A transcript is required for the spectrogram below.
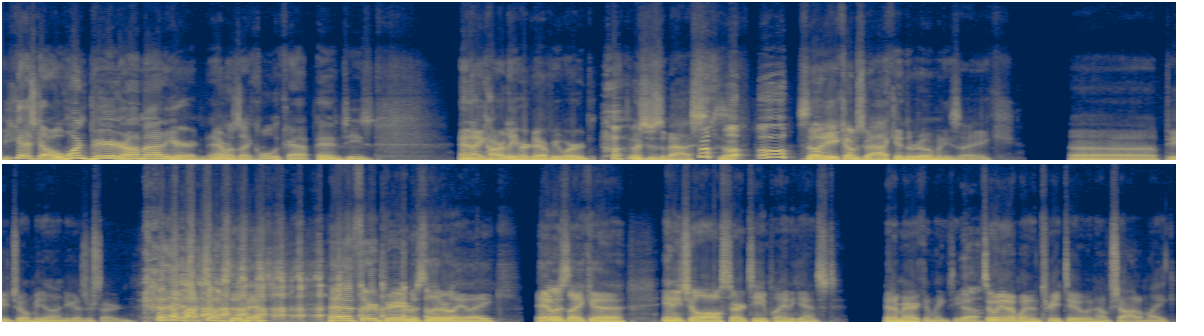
You guys got one period or I'm out of here. And everyone's like, holy crap, man. Jeez. And I hardly heard every word, which is the best. So he comes back in the room and he's like, uh, Pete, Joe, Milan, you guys are starting. And he walked out to the bench. And the third period was literally like, it was like a NHL All Star team playing against an American League team. Yeah. So we ended up winning 3 2 and outshot him. Like,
